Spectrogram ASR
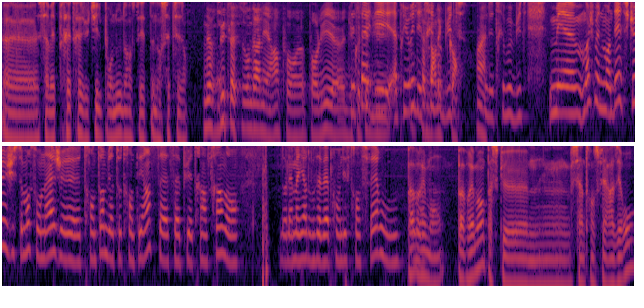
euh, ça va être très très utile pour nous dans cette, dans cette saison. 9 buts la saison dernière hein, pour, pour lui euh, du C'est côté ça, des- a priori des très beaux buts. Ouais. De très beaux buts. Mais euh, moi, je me demandais, est-ce que justement son âge, euh, 30 ans, bientôt 31, ça, ça a pu être un frein dans, dans la manière dont vous avez appréhendé ce transfert ou... Pas vraiment, pas vraiment parce que hum, c'est un transfert à zéro.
